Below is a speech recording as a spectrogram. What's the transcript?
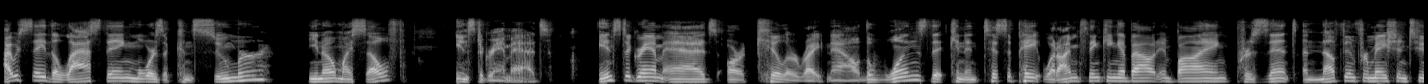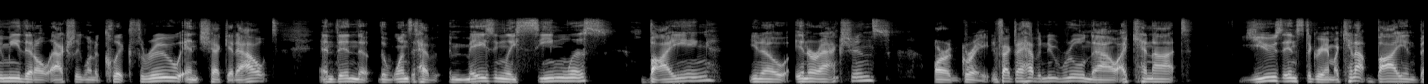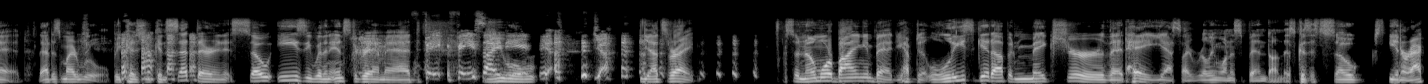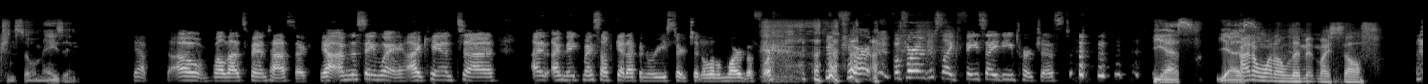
I would say the last thing, more as a consumer, you know, myself, Instagram ads. Instagram ads are killer right now. The ones that can anticipate what I'm thinking about and buying, present enough information to me that I'll actually want to click through and check it out. And then the, the ones that have amazingly seamless buying, you know, interactions are great. In fact, I have a new rule now. I cannot use Instagram. I cannot buy in bed. That is my rule because you can sit there and it's so easy with an Instagram ad. Face ID. Will, yeah. yeah. That's right. So no more buying in bed. You have to at least get up and make sure that hey, yes, I really want to spend on this because it's so the interaction's so amazing. Yep. Oh, well, that's fantastic. Yeah, I'm the same way. I can't. Uh, I, I make myself get up and research it a little more before before before I'm just like Face ID purchased. Yes. Yes. I don't want to limit myself.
